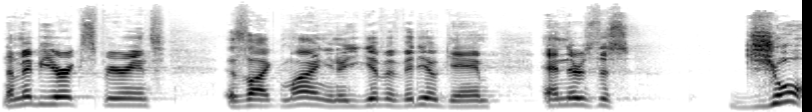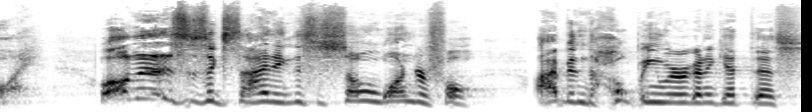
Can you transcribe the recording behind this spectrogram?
Now, maybe your experience is like mine. You know, you give a video game, and there's this joy. Oh, this is exciting. This is so wonderful. I've been hoping we were going to get this.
